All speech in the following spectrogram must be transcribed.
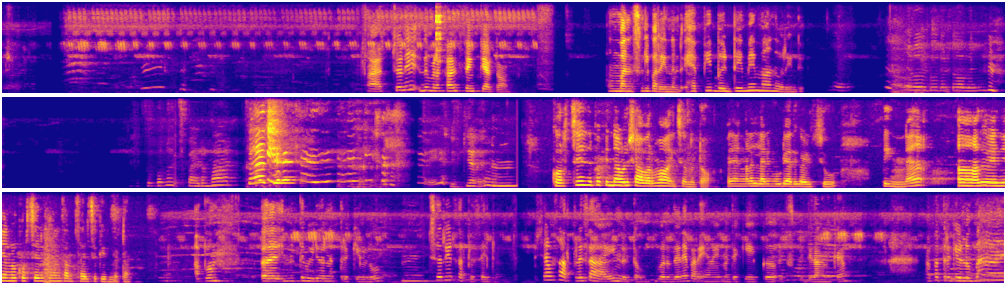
ആക്ച്വലി ഇത് വിളക്കാൻ സ്ട്രെങ്ത് കേട്ടോ മനസ്സിൽ പറയുന്നുണ്ട്. ഹാപ്പി ബർത്ത്ഡേ മേമ്മ എന്ന് പറയുന്നുണ്ട്. കുറച്ച് കഴിഞ്ഞപ്പോൾ പിന്നെ അവൾ ഷവർമ വാങ്ങിച്ചു തന്നു കേട്ടോ ഞങ്ങൾ ഞങ്ങളെല്ലാവരും കൂടി അത് കഴിച്ചു. പിന്നെ അത് കഴിഞ്ഞ് ഞങ്ങൾ കുറച്ച് നേരമൊക്കെ ഞാൻ സംസാരിച്ചൊക്കെ ഇരുന്നു കേട്ടോ അപ്പം ഇന്നത്തെ വീഡിയോ പറഞ്ഞ അത്രയൊക്കെ ഉള്ളൂ. ചെറിയൊരു സർപ്രൈസ് ആയിട്ട് പക്ഷെ അവൾ സർപ്രൈസ് ആയിട്ടുണ്ട് കേട്ടോ വെറുതെ പറയുകയാണെങ്കിൽ മറ്റേ കേക്ക് എക്സ്പെക്ട് ചെയ്ത് അങ്ങനെയൊക്കെ അപ്പം അത്രയൊക്കെ ഉള്ളൂ ബൈ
